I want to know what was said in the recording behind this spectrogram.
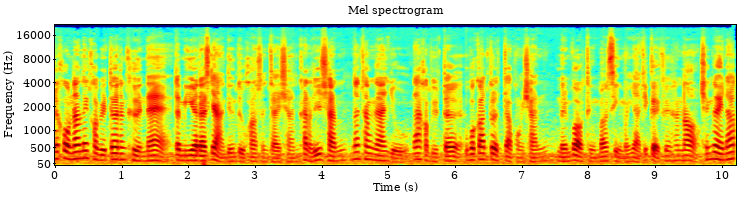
ฉันคงนั่งเล่นคอมพิวเตอร์ทั้งคืนแน่ แต่มีอะไรสักอย่างดึงดูดความสนใจฉัน ขณะที่ฉันนั่งทำงานอยู่หน้าคอมพิวเตอร์ อุปกรณ์ตรวจจับของฉัน เหมือนบอกถึงบางสิ่งบางอย่างที่เกิดขึ้นข้างนอก ฉันเงยหน้า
